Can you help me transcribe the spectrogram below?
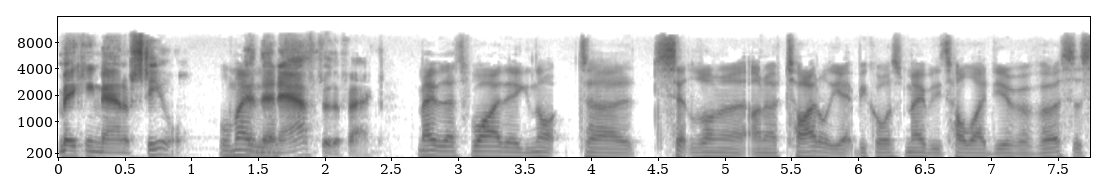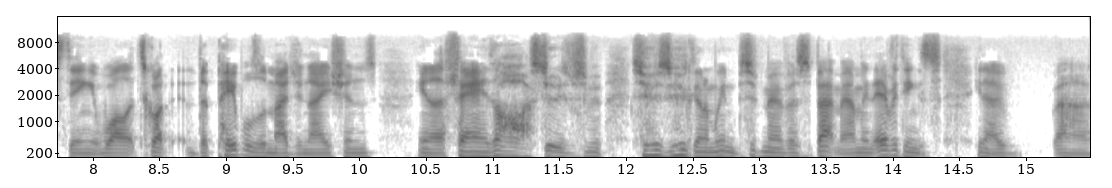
making Man of Steel. Well, maybe and then after the fact. Maybe that's why they're not uh, settled on a on a title yet, because maybe this whole idea of a versus thing, while it's got the people's imaginations, you know, the fans, oh, so who's, who's going to win Superman versus Batman? I mean, everything's, you know, uh,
